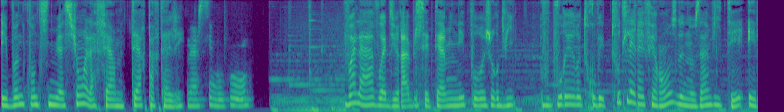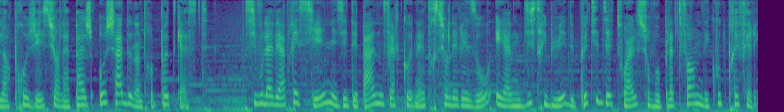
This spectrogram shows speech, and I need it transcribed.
et bonne continuation à la ferme Terre Partagée. Merci beaucoup. Voilà, Voix durable, c'est terminé pour aujourd'hui. Vous pourrez retrouver toutes les références de nos invités et leurs projets sur la page Ocha de notre podcast. Si vous l'avez apprécié, n'hésitez pas à nous faire connaître sur les réseaux et à nous distribuer de petites étoiles sur vos plateformes d'écoute préférées.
